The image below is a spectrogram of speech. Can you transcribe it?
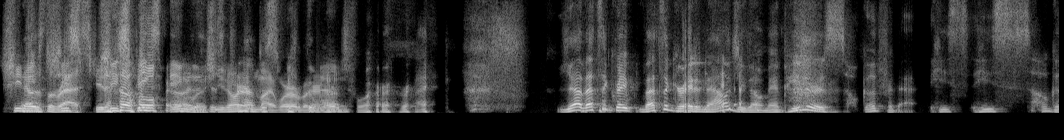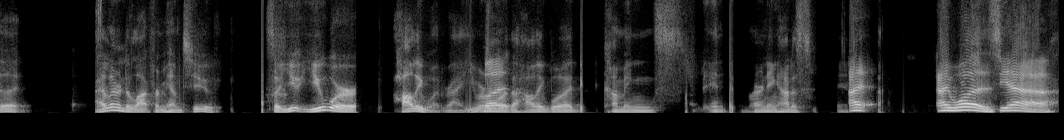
she yeah, knows the rest you know? she speaks english you don't have to my word the words for her right yeah, that's a great that's a great analogy though, man. Peter is so good for that. He's he's so good. I learned a lot from him too. So you you were Hollywood, right? You were but, more the Hollywood coming into learning how to I I was, yeah.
